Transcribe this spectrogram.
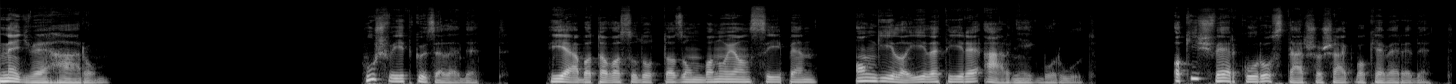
43. Húsvét közeledett. Hiába tavaszodott azonban olyan szépen, Angéla életére árnyék borult. A kis Ferkó rossz társaságba keveredett.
